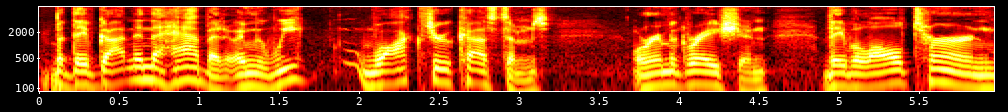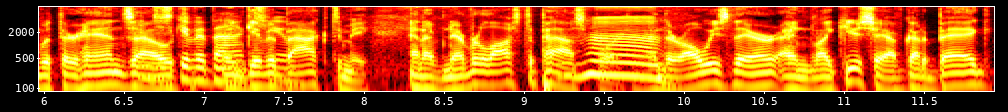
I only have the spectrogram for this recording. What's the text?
but they've gotten in the habit. I mean, we walk through customs or immigration, they will all turn with their hands And out give and give it back to me. And I've never lost a passport, and they're always there. And like you say, I've got a bag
